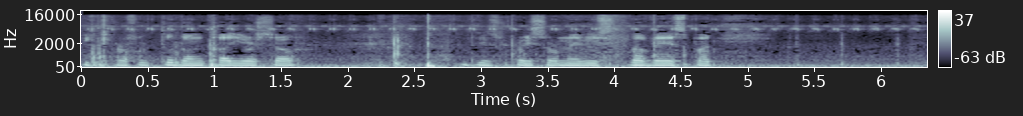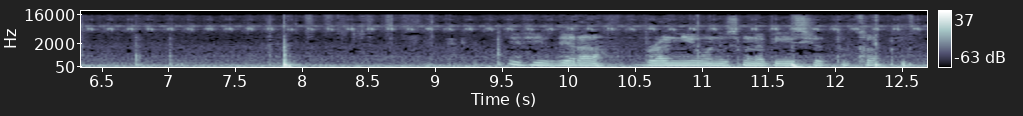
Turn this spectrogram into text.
be careful to don't cut yourself. This razor maybe is the best, but if you get a brand new one, it's gonna be easier to cut.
